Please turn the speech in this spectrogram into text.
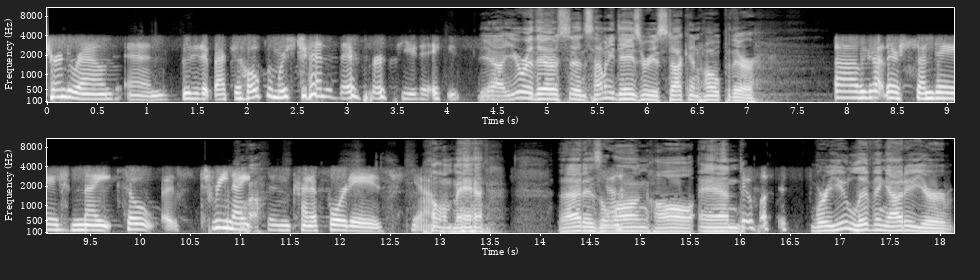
turned around and booted it back to Hope, and we're stranded there for a few days. Yeah, you were there since how many days were you stuck in Hope there? Uh, we got there Sunday night, so uh, three nights wow. and kind of four days. Yeah. Oh man, that is yeah. a long haul. And were you living out of your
